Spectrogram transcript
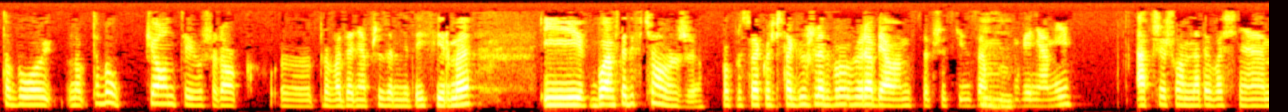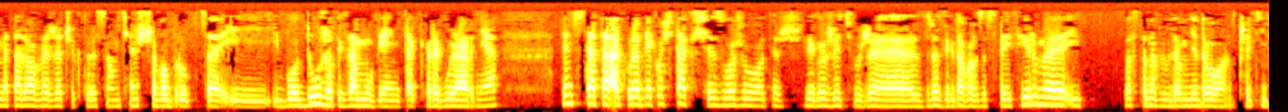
to było, no, to był piąty już rok y, prowadzenia przeze mnie tej firmy i byłam wtedy w ciąży. Po prostu jakoś tak już ledwo wyrabiałam ze wszystkimi zamówieniami, a przeszłam na te właśnie metalowe rzeczy, które są cięższe w obróbce i, i było dużo tych zamówień tak regularnie. Więc tata akurat jakoś tak się złożyło też w jego życiu, że zrezygnował ze swojej firmy i postanowił do mnie dołączyć i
